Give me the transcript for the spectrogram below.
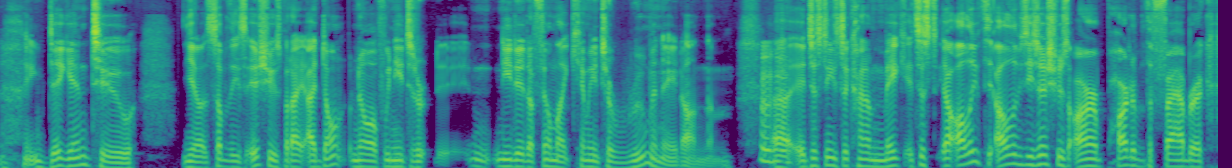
dig into you know some of these issues but i, I don't know if we need to needed a film like Kimi to ruminate on them Mhm. uh, it just needs to kind of make it's just all of the, all of these issues are part of the fabric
